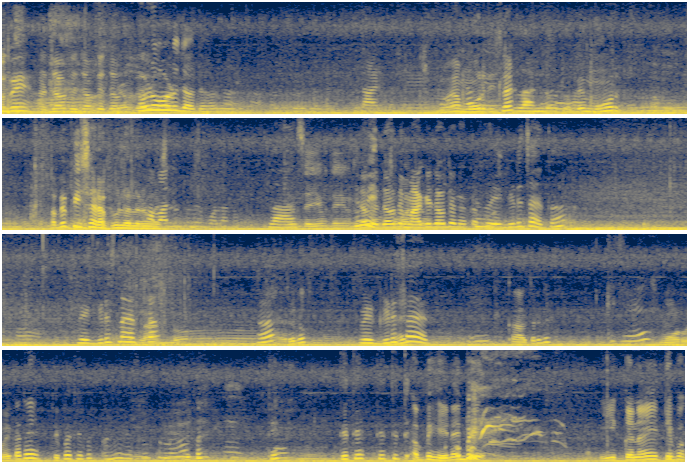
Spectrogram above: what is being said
अबे जाऊ दे जाऊ दे जाऊ दे. हळूहळू जाऊ दे हळूहळू. हा मोर दिसला? लांडोर अबे मोर. अबे पिसारा फुलवलं ना लांड. जाऊ दे जाऊ दे मागे जाऊ दे का ते वेगळेच आहेत हा? वेगळेच नाहीत का? हा? वेगळेच आहेत. काय होतं रे ते? मोर होय का ते? ते पण ते पण. ते पण. ते? ते ते ते ते ते. अबे हे नाही ते. इथं नाही ते बघ.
